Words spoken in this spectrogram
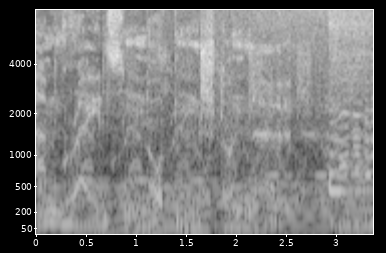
Glamgrades Notenstunde.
